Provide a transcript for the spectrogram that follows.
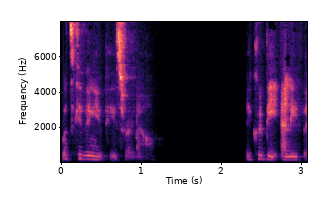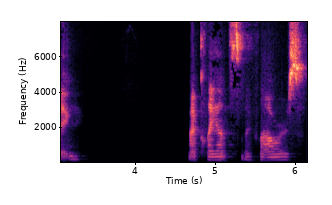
What's giving you peace right now? It could be anything my plants, my flowers,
